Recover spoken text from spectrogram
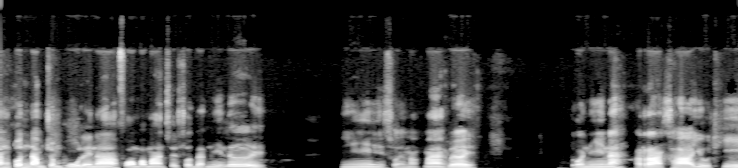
างๆ ต้นดำชมพูเลยนะ ฟอร์มประมาณสวยๆแบบนี้เลย นี่สวยมากๆเลย ตัวนี้นะ ราคาอยู่ที่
